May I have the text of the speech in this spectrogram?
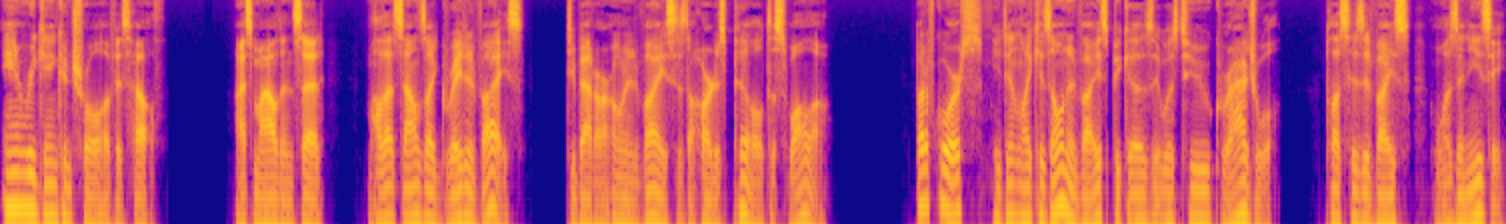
and regain control of his health. I smiled and said, Well, that sounds like great advice. Too bad our own advice is the hardest pill to swallow. But of course, he didn't like his own advice because it was too gradual. Plus, his advice wasn't easy.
